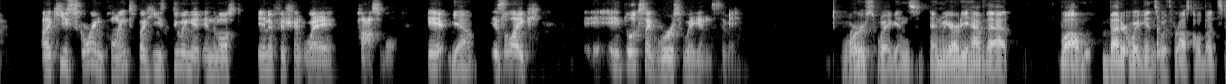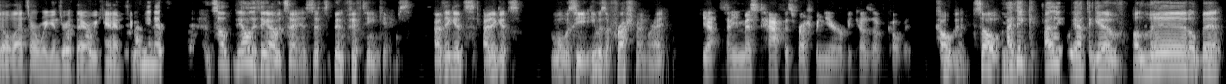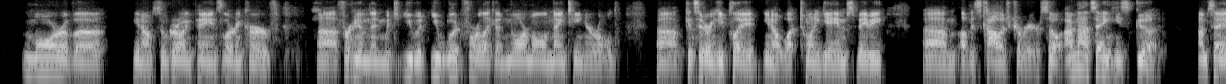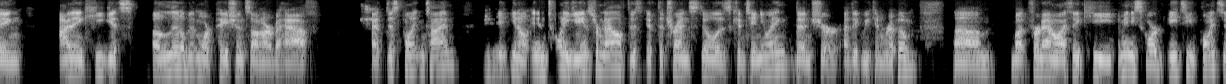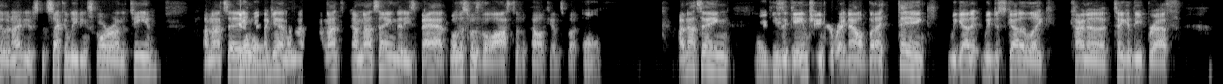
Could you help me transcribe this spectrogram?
Like he's scoring points, but he's doing it in the most inefficient way possible. It Yeah. is like it it looks like worse Wiggins to me. Worse Wiggins. And we already have that. Well, better Wiggins with Russell, but still that's our Wiggins right there. We can't have two. I two. mean, it's, so the only thing I would say is it's been 15 games. I think it's. I think it's. What was he? He was a freshman, right? Yes, and he missed half his freshman year because of COVID. COVID. So I Mhm. think I think we have to give a little bit more of a you know some growing pains, learning curve uh, for him than would you would you would for like a normal 19 year old, uh, considering he played you know what 20 games maybe um, of his college career. So I'm not saying he's good. I'm saying I think he gets a little bit more patience on our behalf at this point in time Mhm. it- you know, in 20 games from now, if this if the trend still is continuing, then sure, I think we can rip him. Um, but for now, I think he. I mean, he scored 18 points the other night. He was the second leading scorer on the team. I'm not saying win. again. I'm not. I'm not. I'm not saying that he's bad. Well, this was the loss to the Pelicans, but Oh. I'm not saying he he's a game changer right now. But I think we got it. We just got to like kind of take a deep breath,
